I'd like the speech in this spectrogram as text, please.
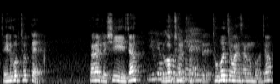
자, 일곱 촛대. 따라해보세요. 시작. 일곱 촛대. 네. 두 번째 환상은 뭐죠?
